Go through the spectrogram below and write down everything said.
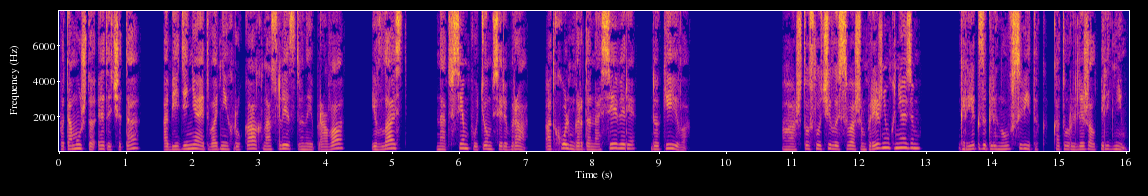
потому что эта чета объединяет в одних руках наследственные права и власть над всем путем серебра, от Хольмгарда на севере до Киева. «А что случилось с вашим прежним князем?» Грек заглянул в свиток, который лежал перед ним,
